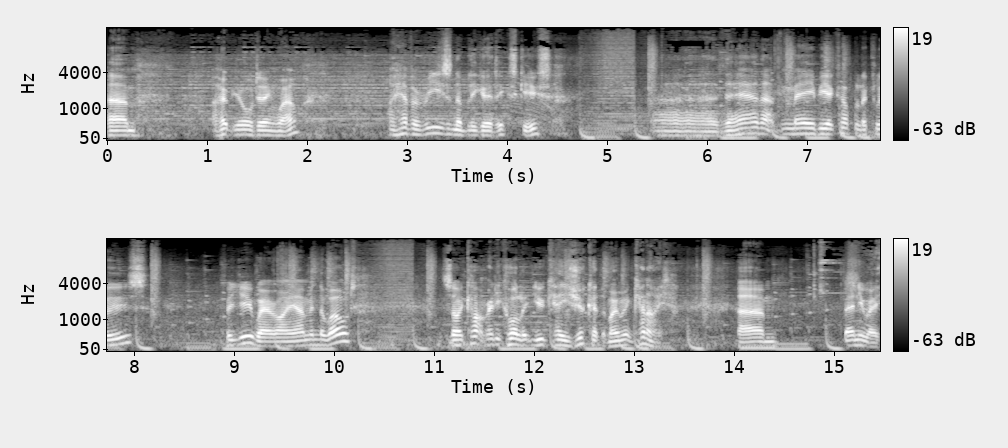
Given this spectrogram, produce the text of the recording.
Um, I hope you're all doing well. I have a reasonably good excuse. Uh, there, that may be a couple of clues for you where I am in the world. So I can't really call it UK Zuk at the moment, can I? Um, but anyway,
